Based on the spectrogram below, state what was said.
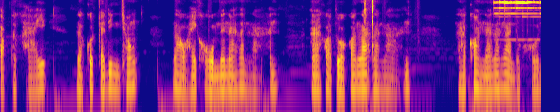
ตับตะไคร้แล้วกดกระดิ่งช่องเล่าให้โคมด้วยนะหลานๆอาขอตัวก่อนละหลานๆลาก่อนนะหลานๆทุกคน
